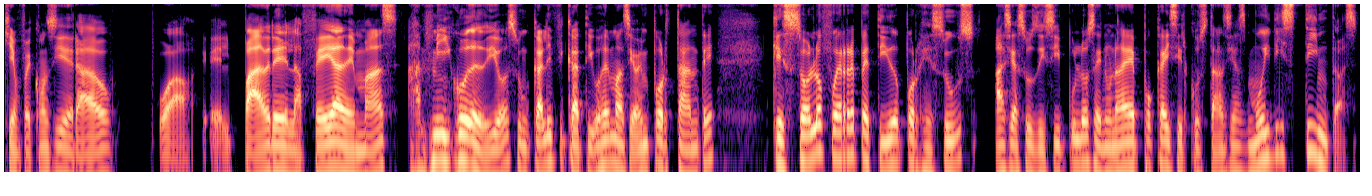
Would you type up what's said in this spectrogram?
quien fue considerado wow, el padre de la fe, además amigo de Dios, un calificativo demasiado importante que solo fue repetido por Jesús hacia sus discípulos en una época y circunstancias muy distintas,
